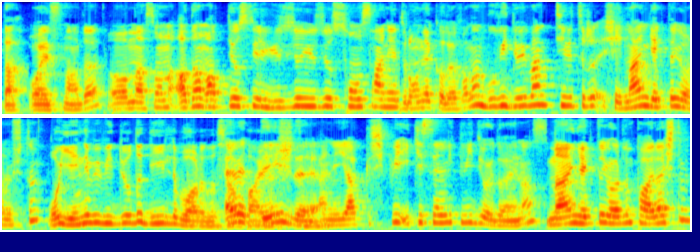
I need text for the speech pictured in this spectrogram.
kayıtta o esnada. Ondan sonra adam atlıyor suya yüzüyor yüzüyor son saniye drone yakalıyor falan. Bu videoyu ben Twitter şey 9gag'de görmüştüm. O yeni bir videoda değildi bu arada sen evet paylaştın. değildi. Hani yaklaşık bir 2 senelik videoydu o en az. 9gag'de gördüm paylaştım.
